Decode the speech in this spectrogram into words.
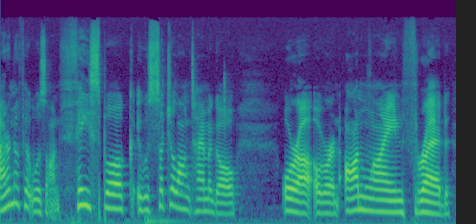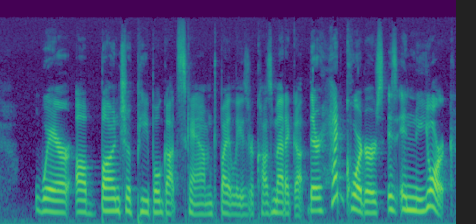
I don't know if it was on Facebook. It was such a long time ago, or a, or an online thread where a bunch of people got scammed by Laser Cosmetica. Their headquarters is in New York.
